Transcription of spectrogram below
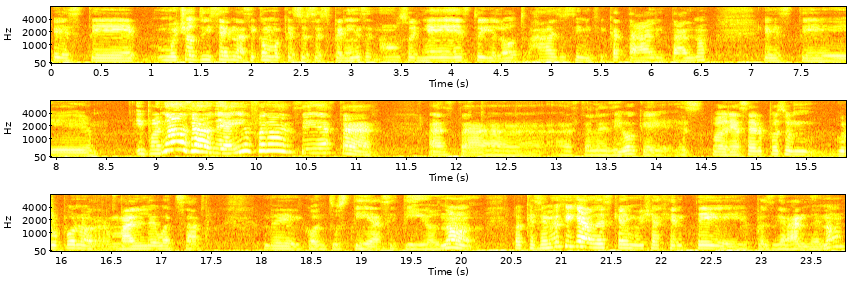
Este, muchos dicen así como que sus experiencias, no, soñé esto y el otro, ah, eso significa tal y tal, ¿no? Este, y pues no, o sea, de ahí en fuera, sí, hasta, hasta, hasta les digo que es, podría ser pues un grupo normal de WhatsApp de con tus tías y tíos, ¿no? Lo que se me ha fijado es que hay mucha gente pues grande, ¿no?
